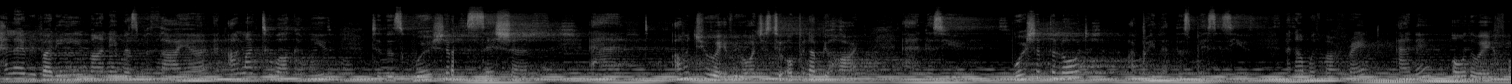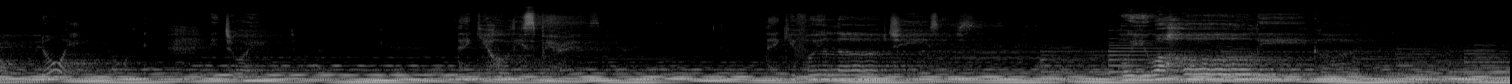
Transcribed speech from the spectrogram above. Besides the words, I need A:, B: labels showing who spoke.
A: Hello, everybody. My name is Bithiah, and I'd like to welcome you to this worship session. And I want you, everyone, just to open up your heart. And as you worship the Lord, I pray that this blesses you. And I'm with my friend Anne,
